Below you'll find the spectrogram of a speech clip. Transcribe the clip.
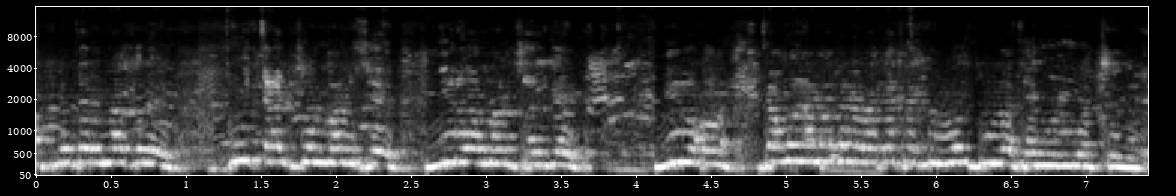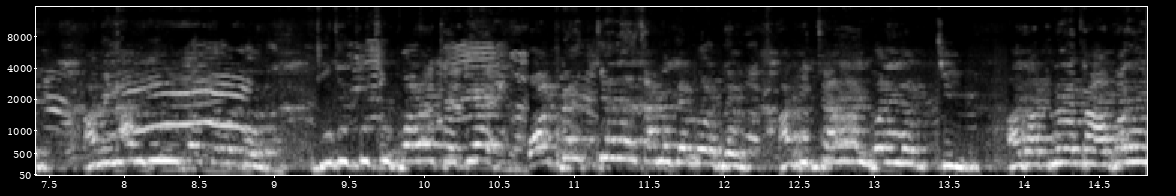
আপনাদের না করে দুই চারজন মানুষের নিরহ মানুষকে নিরহ, যেমন আমাদের এলাকাতে একজন মরিয়ার ছেলে আমি নাম দিয়ে বলতে পারব যদি কিছু বলার থাকে অল্পের চ্যালেঞ্জ আমাকে বলবে আমি চ্যালেঞ্জ করে যাচ্ছি আর আপনাকে আবারও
